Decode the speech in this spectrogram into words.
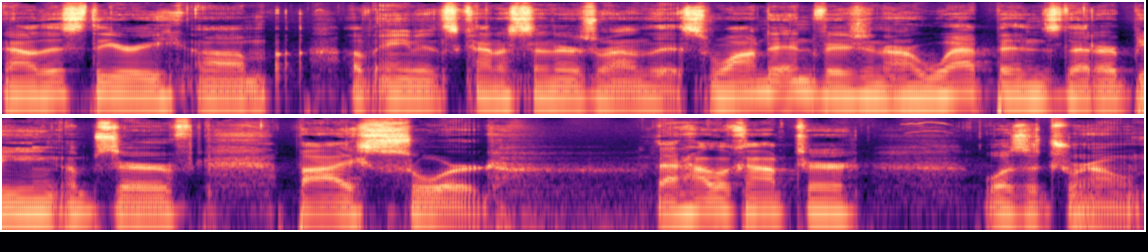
Now, this theory um, of Eamon's kind of centers around this. Wanda and Vision are weapons that are being observed by Sword. That helicopter was a drone.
